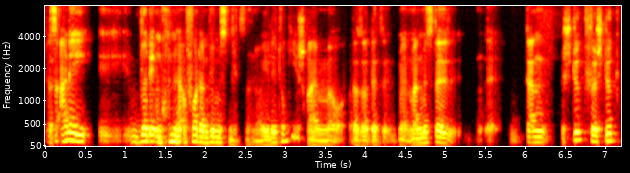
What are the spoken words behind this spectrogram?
Das eine äh, würde im Grunde erfordern, wir müssen jetzt eine neue Liturgie schreiben. Also man müsste äh, dann Stück für Stück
